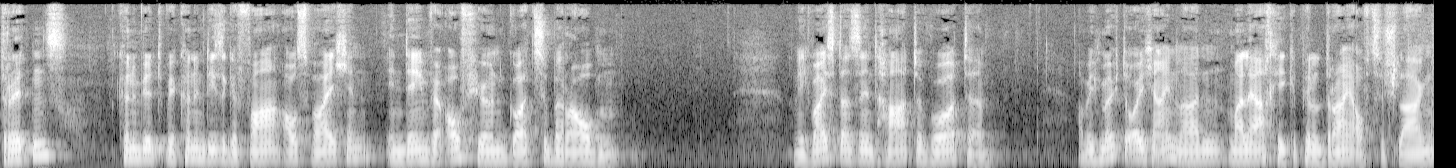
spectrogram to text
Drittens, können wir, wir können diese Gefahr ausweichen, indem wir aufhören, Gott zu berauben. Und ich weiß, das sind harte Worte, aber ich möchte euch einladen, Malachi Kapitel 3 aufzuschlagen.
